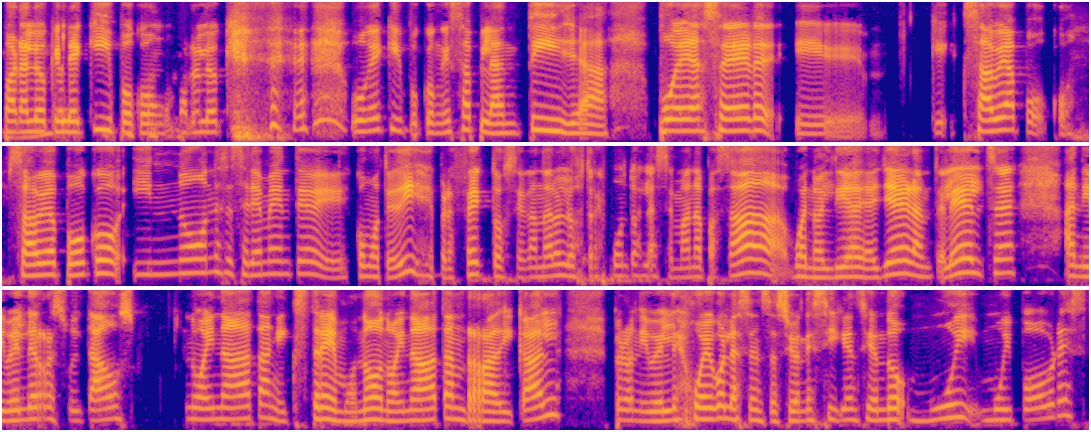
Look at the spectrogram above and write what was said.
Para lo que el equipo, con, para lo que un equipo con esa plantilla puede hacer, eh, que sabe a poco, sabe a poco y no necesariamente, como te dije, perfecto, se ganaron los tres puntos la semana pasada, bueno, el día de ayer ante el Elche, a nivel de resultados no hay nada tan extremo, no, no hay nada tan radical, pero a nivel de juego las sensaciones siguen siendo muy, muy pobres.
